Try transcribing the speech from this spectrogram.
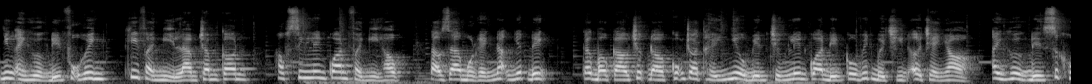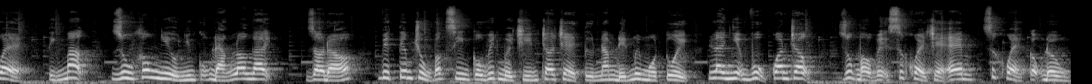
nhưng ảnh hưởng đến phụ huynh khi phải nghỉ làm chăm con, học sinh liên quan phải nghỉ học, tạo ra một gánh nặng nhất định. Các báo cáo trước đó cũng cho thấy nhiều biến chứng liên quan đến COVID-19 ở trẻ nhỏ, ảnh hưởng đến sức khỏe, tính mạng, dù không nhiều nhưng cũng đáng lo ngại. Do đó, việc tiêm chủng vaccine COVID-19 cho trẻ từ 5 đến 11 tuổi là nhiệm vụ quan trọng giúp bảo vệ sức khỏe trẻ em, sức khỏe cộng đồng.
